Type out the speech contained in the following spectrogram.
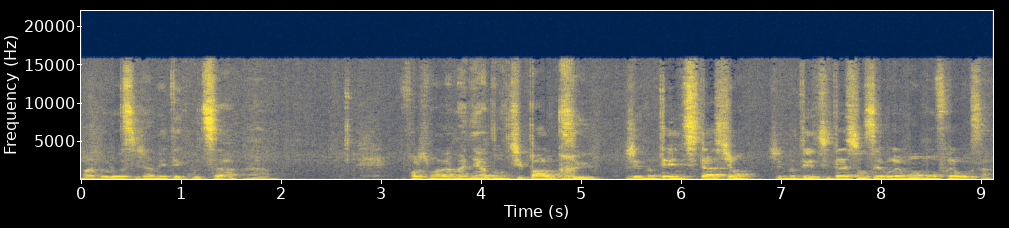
Manolo, si jamais t'écoutes ça. Hein. Franchement, la manière dont tu parles cru. J'ai noté une citation. J'ai noté une citation, c'est vraiment mon frère ça.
